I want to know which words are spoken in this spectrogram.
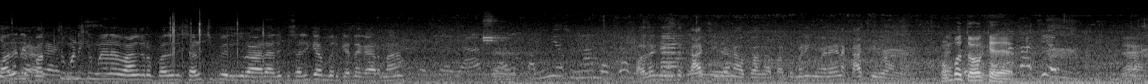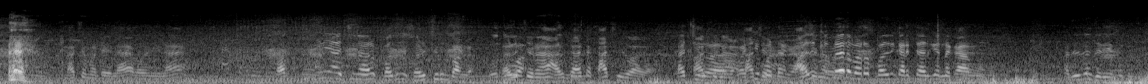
பதினி பத்து மணிக்கு மேலே வாங்குற பதினி சலிச்சு போயிருக்கிறாரு அதுக்கு சலிக்காம இருக்கு என்ன காரணம்? பதினஞ்சு வந்து காய்ச்சி தானே வைப்பாங்க. பத்து மணிக்கு மேலே காய்ச்சிடுவாங்க ரொம்ப துவக்குது. காய்ச்சி. காய்ச்ச மாட்டேல பதினில பத்து மணி ஆச்சுனாலும் பதினி சலிச்சிருப்பாங்க கழிச்சுனா அதுக்காக காய்ச்சிடுவாங்க காய்ச்சி காய்ச்சினா- வைக்க காய்ச்சினா- மாட்டாங்க அதுக்கு மேலே வர பதினி கரெக்டாக இருக்கு. என்ன காரணம்? அதுதான் தெரிய மாட்டேங்குது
